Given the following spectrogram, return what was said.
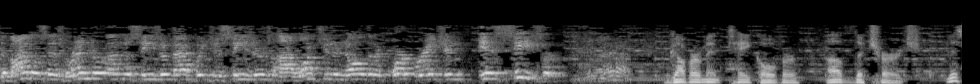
The Bible says, render unto Caesar that which is Caesar's. I want you to know that a corporation is Caesar. Government takeover of the church. This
